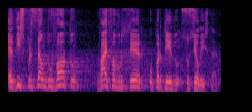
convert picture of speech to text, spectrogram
A dispersão do voto vai favorecer o Partido Socialista.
